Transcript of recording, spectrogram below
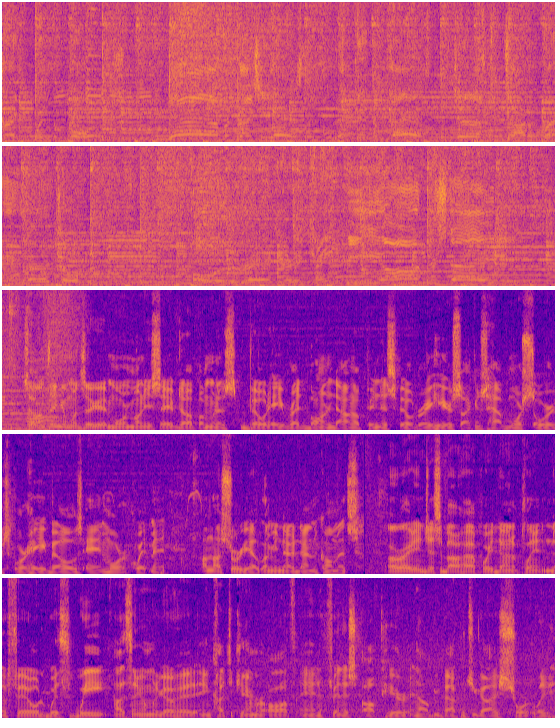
So I'm thinking once I get more money saved up, I'm gonna build a red barn down up in this field right here so I can have more storage for hay bales and more equipment. I'm not sure yet. Let me know down in the comments. All right, and just about halfway done planting the field with wheat, I think I'm gonna go ahead and cut the camera off and finish up here, and I'll be back with you guys shortly.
